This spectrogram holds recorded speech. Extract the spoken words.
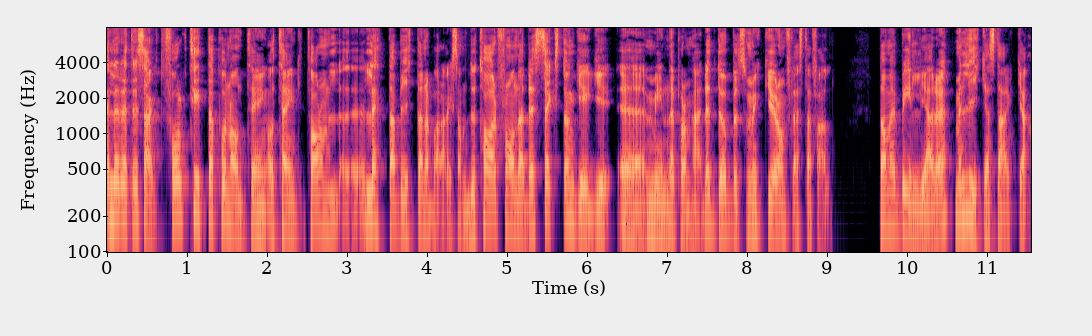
eller rättare sagt, folk tittar på någonting och tänk, tar de lätta bitarna bara. Liksom. Du tar från där, det är 16 gig eh, minne på de här, det är dubbelt så mycket i de flesta fall. De är billigare men lika starka.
